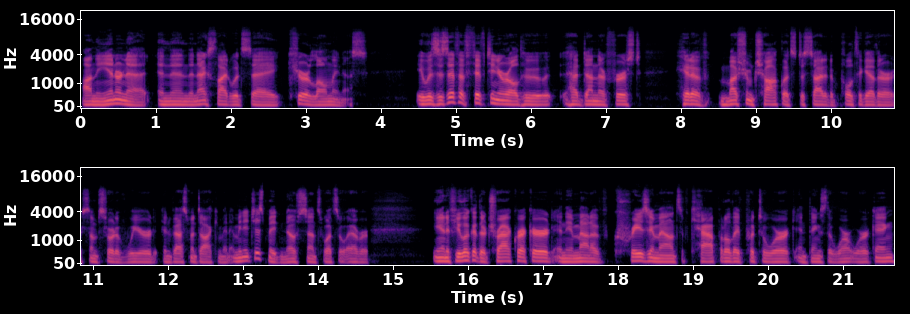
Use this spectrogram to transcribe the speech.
on the internet. And then the next slide would say cure loneliness. It was as if a 15 year old who had done their first hit of mushroom chocolates decided to pull together some sort of weird investment document. I mean, it just made no sense whatsoever. And if you look at their track record and the amount of crazy amounts of capital they've put to work in things that weren't working,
